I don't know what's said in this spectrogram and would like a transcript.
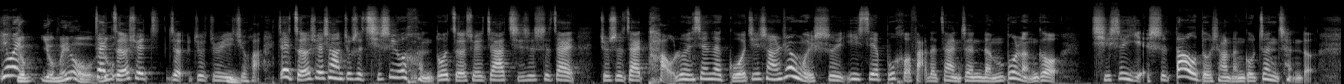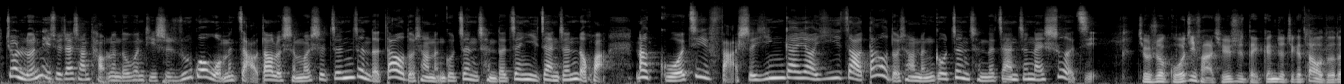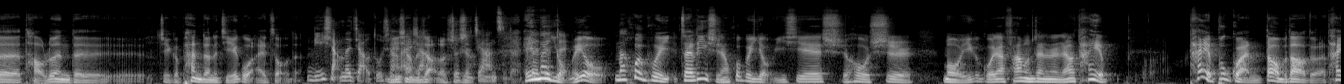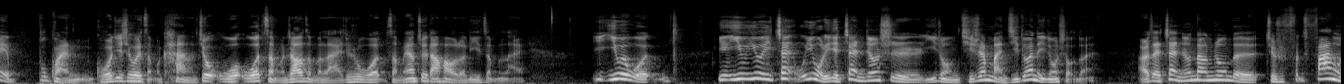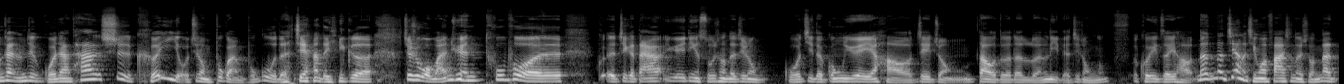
因为有有没有在哲学这就就一句话，在哲学上就是其实有很多哲学家其实是在就是在讨论现在国际上认为是一些不合法的战争能不能够其实也是道德上能够正成的。就伦理学家想讨论的问题是，如果我们找到了什么是真正的道德上能够正成的正义战争的话，那国际法是应该要依照道德上能够正成的战争来设计。就是说，国际法其实是得跟着这个道德的讨论的这个判断的结果来走的。理想的角度上，理想的角度是这样子的。哎，那有没有？那会不会在历史上会不会有一些时候是某一个国家发动战争，然后他也他也不管道不道德，他也不管国际社会怎么看了，就我我怎么着怎么来，就是我怎么样最大化我的利益怎么来？因因为我因因为因为战，因为我理解战争是一种其实蛮极端的一种手段。而在战争当中的，就是发发动战争这个国家，它是可以有这种不管不顾的这样的一个，就是我完全突破呃这个大家约定俗成的这种国际的公约也好，这种道德的伦理的这种规则也好，那那这样的情况发生的时候，那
